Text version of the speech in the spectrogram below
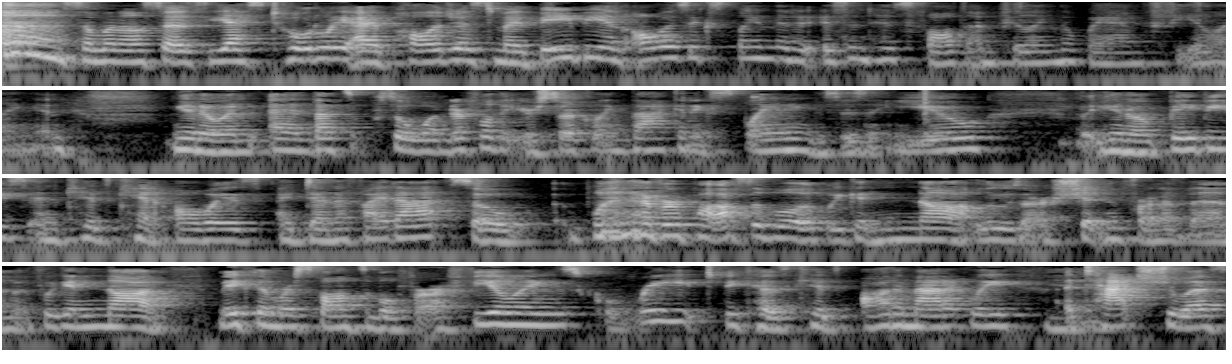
Mm-hmm. Someone else says, Yes, totally. I apologize to my baby and always explain that it isn't his fault. I'm feeling the way I'm feeling. And, you know, and, and that's so wonderful that you're circling back and explaining this isn't you. But, you know, babies and kids can't always identify that. So, whenever possible, if we can not lose our shit in front of them, if we can not make them responsible for our feelings, great, because kids automatically attached to us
